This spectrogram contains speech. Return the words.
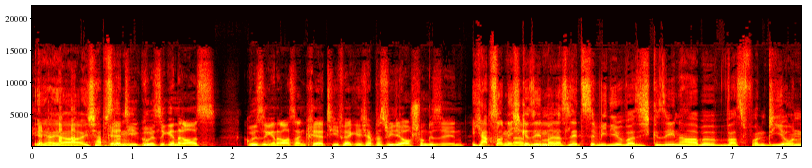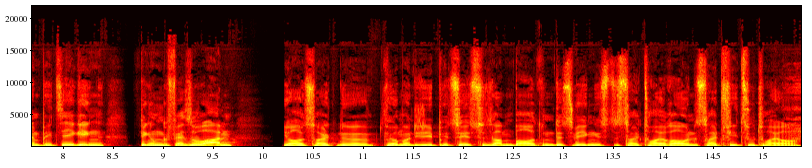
ja, ja, ich hab's dann, Kreativ, Grüße gehen raus. Grüße gehen raus an Kreativecke. Ich habe das Video auch schon gesehen. ich hab's noch nicht Ähm, gesehen, weil das letzte Video, was ich gesehen habe, was von dir und dem PC ging, fing ungefähr so an. Ja, ist halt eine Firma, die die PCs zusammenbaut und deswegen ist es halt teurer und ist halt viel zu teuer.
